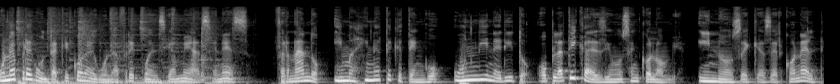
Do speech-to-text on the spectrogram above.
Una pregunta que con alguna frecuencia me hacen es, Fernando, imagínate que tengo un dinerito o platica decimos en Colombia y no sé qué hacer con él.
